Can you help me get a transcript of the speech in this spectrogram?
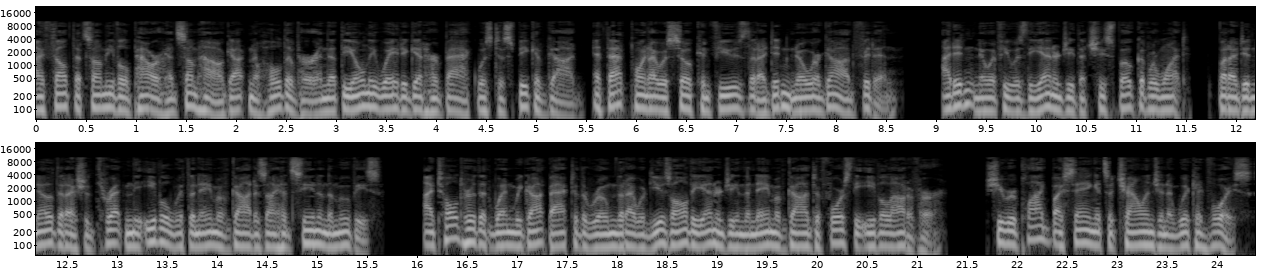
I felt that some evil power had somehow gotten a hold of her and that the only way to get her back was to speak of God. At that point I was so confused that I didn't know where God fit in. I didn't know if he was the energy that she spoke of or what, but I did know that I should threaten the evil with the name of God as I had seen in the movies. I told her that when we got back to the room that I would use all the energy in the name of God to force the evil out of her. She replied by saying it's a challenge in a wicked voice.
